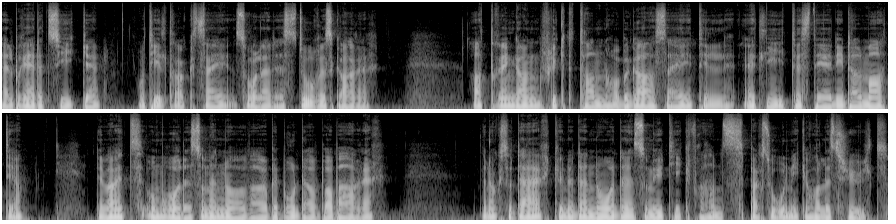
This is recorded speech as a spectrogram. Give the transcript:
helbredet syke, og tiltrakk seg således store skarer. Atter en gang flyktet han og bega seg til et lite sted i Dalmatia. Det var et område som ennå var bebodd av barbarer men også der kunne den nåde som utgikk fra hans person ikke holdes skjult.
